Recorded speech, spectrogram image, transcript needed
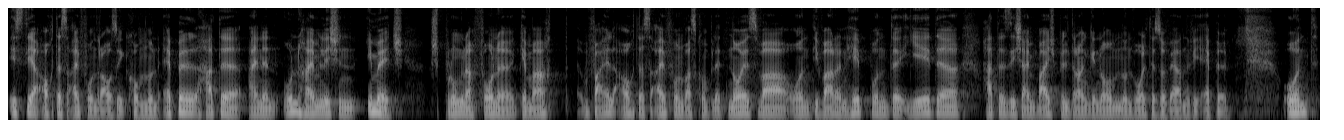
ist ja auch das iPhone rausgekommen und Apple hatte einen unheimlichen Image Sprung nach vorne gemacht, weil auch das iPhone was komplett Neues war und die waren hip und äh, jeder hatte sich ein Beispiel dran genommen und wollte so werden wie Apple. Und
